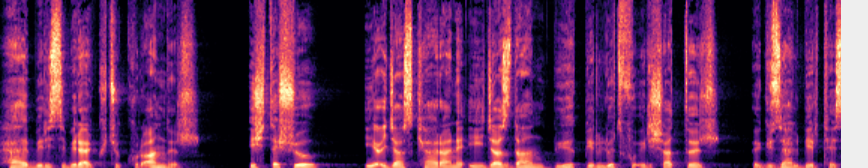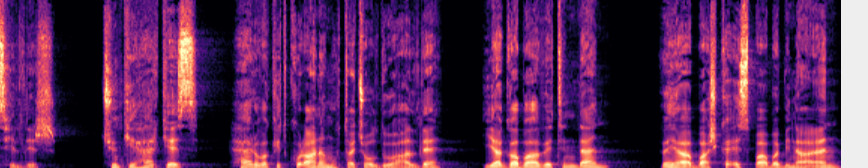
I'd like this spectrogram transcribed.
her birisi birer küçük Kur'an'dır. İşte şu, i'cazkârane icazdan büyük bir lütfu irşattır ve güzel bir teshildir. Çünkü herkes her vakit Kur'an'a muhtaç olduğu halde ya gabavetinden veya başka esbaba binaen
